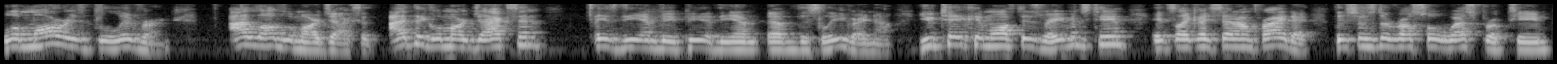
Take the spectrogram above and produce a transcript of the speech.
Lamar is delivering. I love Lamar Jackson. I think Lamar Jackson is the MVP of the M- of this league right now. You take him off this Ravens team, it's like I said on Friday. This is the Russell Westbrook team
